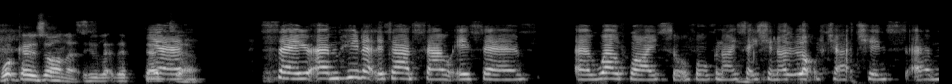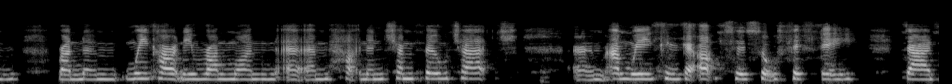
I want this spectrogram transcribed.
what goes on at Who Let the Dads yeah. Out? So, um, Who Let the Dads Out is a, a worldwide sort of organisation. A lot of churches um, run them. We currently run one at um, Hutton and Shenfield Church, um, and we can get up to sort of 50 dads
